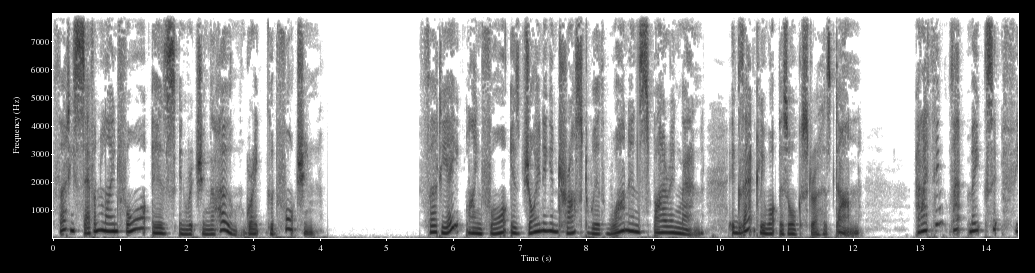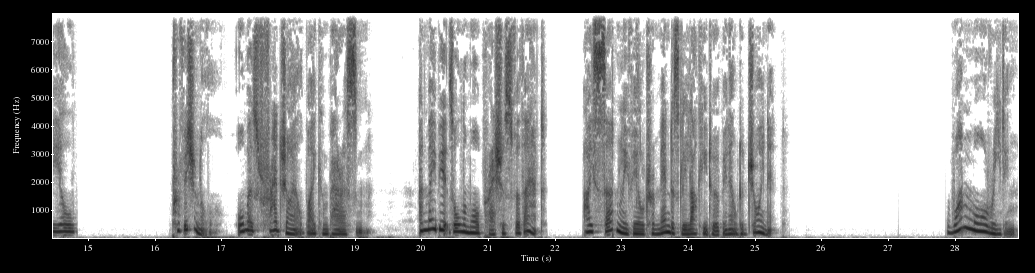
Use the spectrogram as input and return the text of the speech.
37 line 4 is enriching the home, great good fortune. 38 line 4 is joining in trust with one inspiring man, exactly what this orchestra has done. And I think that makes it feel provisional, almost fragile by comparison. And maybe it's all the more precious for that. I certainly feel tremendously lucky to have been able to join it. One more reading.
